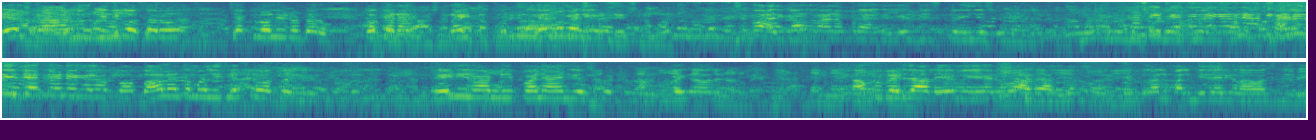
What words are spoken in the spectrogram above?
రేషన్ కార్డు కిందికి వస్తారు. చెక్లో లీడ్ ఉంటారు. ఓకేనా? రైట్. అది కాదు రానప్పుడు ఆయన ఏం తీసుకుని ఏం చేసుకున్నాడు? మళ్ళీ నీ చేతిలోనే కదా బా- బాలంతా మళ్ళీ చేతిలో వస్తుంది. ట్రైనింగ్ వాడు నీ పని ఆయన చేసుకుంటున్నాడు. తప్పు పెడితే వాళ్ళు ఏమి వేయరు అది వాళ్ళు తెలుసు. చెప్పులని మళ్ళీ మీ దగ్గరికి రావాల్సింది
